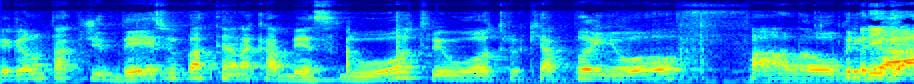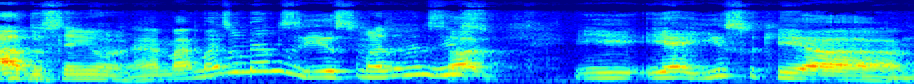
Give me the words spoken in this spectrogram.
pegando um taco de beisebol e batendo na cabeça do outro e o outro que apanhou fala obrigado. Obrigado, senhor. É mais, mais ou menos isso. Mais ou menos sabe? isso. E, e é isso que a,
